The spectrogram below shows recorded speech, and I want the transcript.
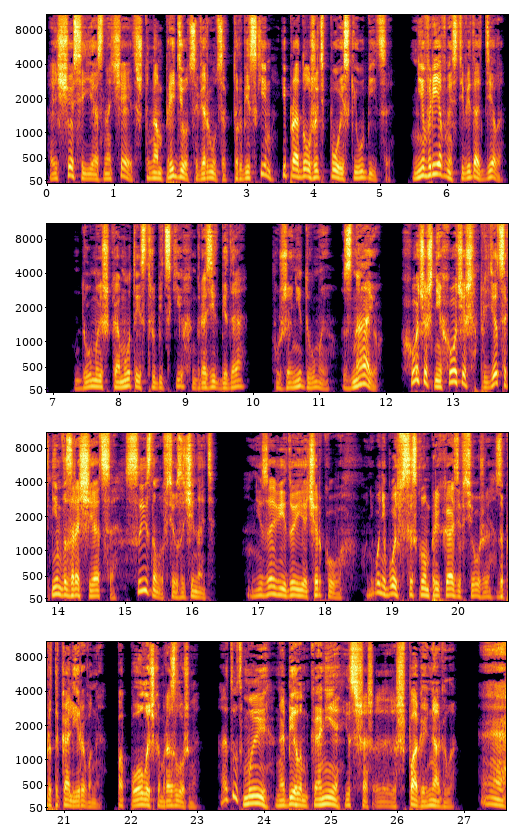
«А еще сие означает, что нам придется вернуться к Турбецким и продолжить поиски убийцы. Не в ревности, видать, дело. Думаешь, кому-то из Трубецких грозит беда? Уже не думаю. Знаю. Хочешь, не хочешь, придется к ним возвращаться, с изного все зачинать. Не завидую я Черкову. У него, небось, в сыском приказе все уже запротоколировано, по полочкам разложено. А тут мы на белом коне и с шаш... Э, шпагой наголо. Эх,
